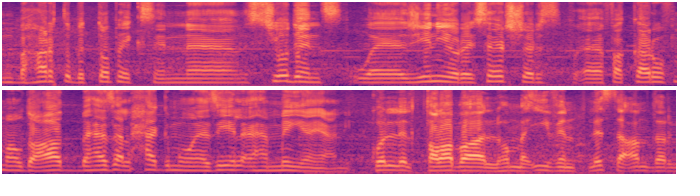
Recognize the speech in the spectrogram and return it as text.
انبهرت بال topics ان students و junior researchers فكروا في موضوعات بهذا الحجم وهذه الأهمية يعني. كل الطلبة اللي هم even لسه under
